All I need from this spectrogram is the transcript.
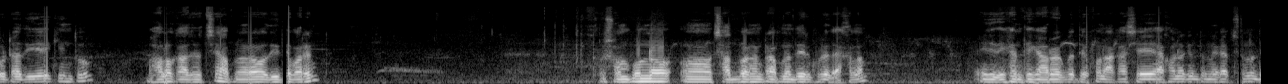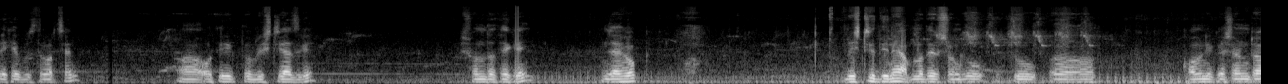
ওটা দিয়ে কিন্তু ভালো কাজ হচ্ছে, আপনারাও দিতে পারেন। তো সম্পূর্ণ ছাদ বাগানটা আপনাদের ঘুরে দেখালাম। এই যে এখান থেকে আরও একবার দেখুন, আকাশে এখনও কিন্তু মেঘাচ্ছন্ন দেখে বুঝতে পারছেন। অতিরিক্ত বৃষ্টি আজকে, সন্ধ্যা থেকেই যাই হোক, বৃষ্টির দিনে আপনাদের সঙ্গেও একটু কমিউনিকেশনটা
